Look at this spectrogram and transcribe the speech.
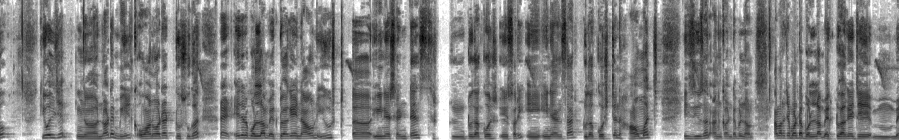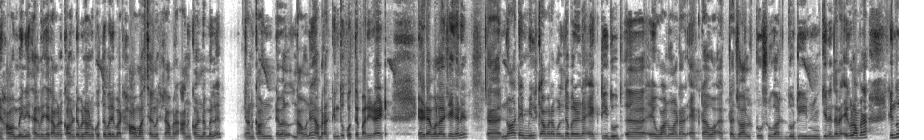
তো কি বলছে? Not a milk one water two sugar right এই বললাম, একটু আগে noun used in a sentence to the sorry in answer to the question how much is use an uncountable noun আমরা যেমনটা বললাম একটু আগে যে হাউ মেনি থাকলে সেটা আমরা কাউন্টেবল নাউন করতে পারি বাট হাউ মাছ থাকলে সেটা আমরা আনকাউন্টেবলে আনকাউন্টেবল নাউনে আমরা কিন্তু করতে পারি রাইট এটা বলা হয়েছে এখানে নট এ মিল্ক আমরা বলতে পারি না, একটি দুধ এ ওয়ান ওয়াটার একটা একটা জল টু সুগার দুটি কিনে চিনি এগুলো আমরা কিন্তু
